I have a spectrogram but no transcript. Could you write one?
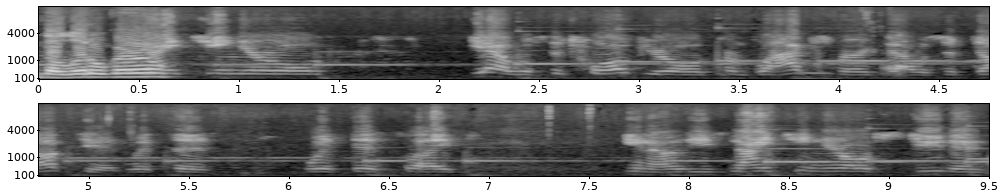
the little girl? 19 year old? Yeah, it was the twelve year old from Blacksburg that was abducted with the with this like, you know, these nineteen year old students.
